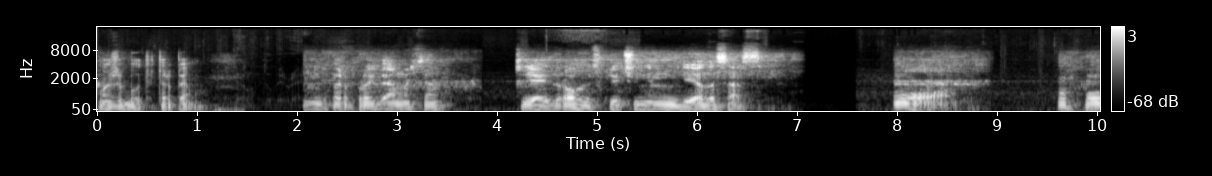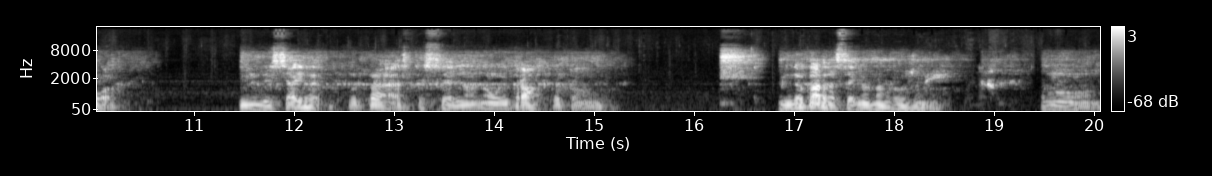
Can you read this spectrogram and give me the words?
Може бути, терпимо. І тепер пройдемося цією дорогою з включенням DLSS. О. Ого. 70 FPS, то сильно на ультрах при тому. Відеокарта сильно нагружена. Тому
